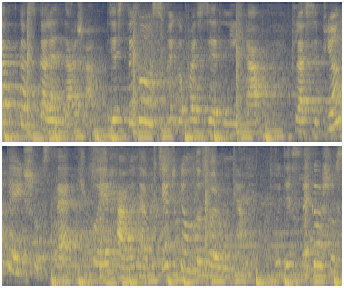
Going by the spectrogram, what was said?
kartka z kalendarza. 28 października klasy 5 i 6 pojechały na wycieczkę do Torunia. 26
